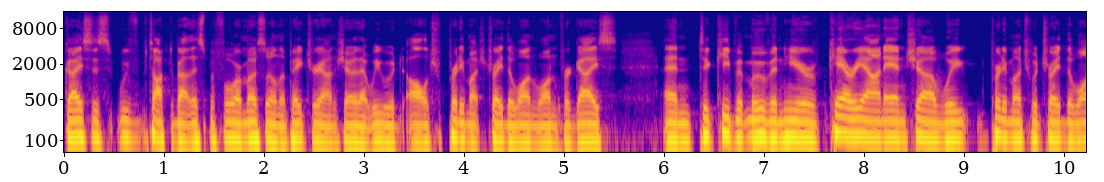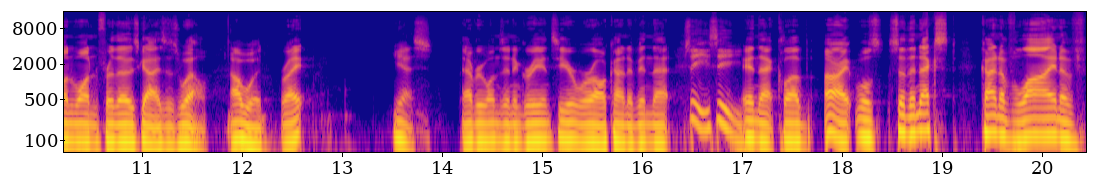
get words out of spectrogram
Guice is, we've talked about this before, mostly on the Patreon show, that we would all pretty much trade the 1 1 for Guice. And to keep it moving here, Kerryon and Chubb, we pretty much would trade the 1 1 for those guys as well. I would. Right? Yes. Everyone's in agreement here. We're all kind of in that See, see. in that club. All right. Well, so the next kind of line of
